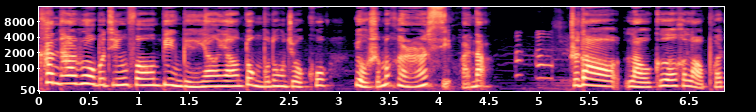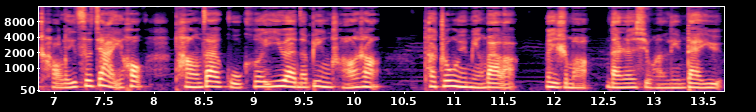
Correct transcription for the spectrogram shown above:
看她弱不禁风、病病殃殃，动不动就哭。有什么可让人喜欢的？直到老哥和老婆吵了一次架以后，躺在骨科医院的病床上，他终于明白了为什么男人喜欢林黛玉。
